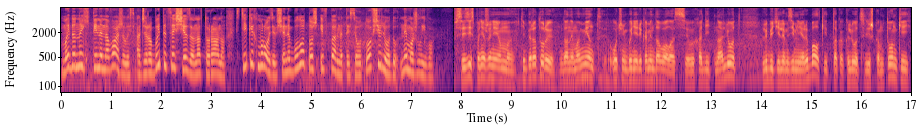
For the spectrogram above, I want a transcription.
Ми до них йти не наважились, адже робити це ще занадто рано. Стійких морозів ще не було, тож і впевнитися у товщі льоду неможливо. В связи с понижением температуры в данный момент очень бы не рекомендовалось выходить на лед любителям зимней рыбалки, так как лед слишком тонкий,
